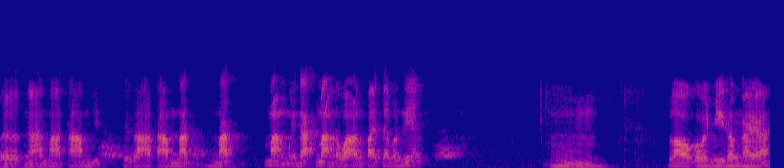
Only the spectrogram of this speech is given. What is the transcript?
เลิกงานมาตามเวลาตามนัด นัดมั่งไม่นัดมั่งก็ว่ากันไปแต่วันนี้ อืมเราก็ไม่มีทำไงอะ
